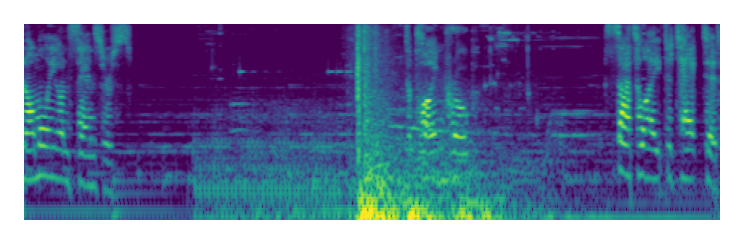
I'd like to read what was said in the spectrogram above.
Anomaly on sensors. Deploying probe. Satellite detected.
